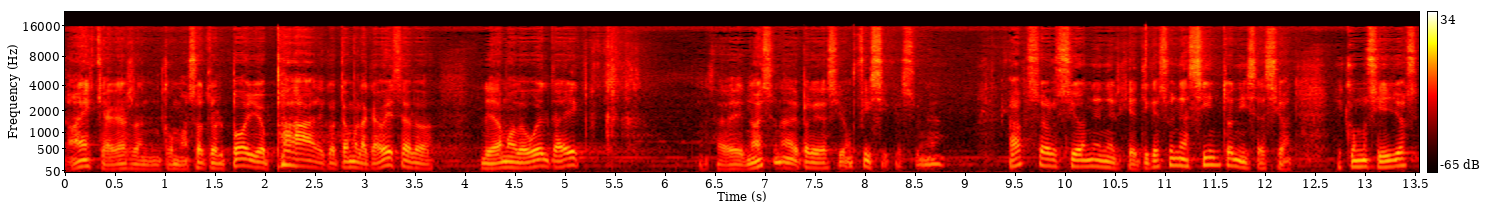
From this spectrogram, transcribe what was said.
No es que agarran como nosotros el pollo, pa, le cortamos la cabeza, le damos de vuelta ahí. No es una depredación física, es una absorción energética, es una sintonización. Es como si ellos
